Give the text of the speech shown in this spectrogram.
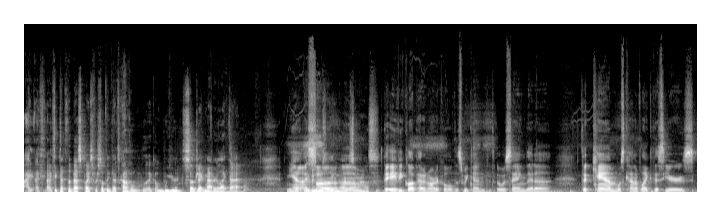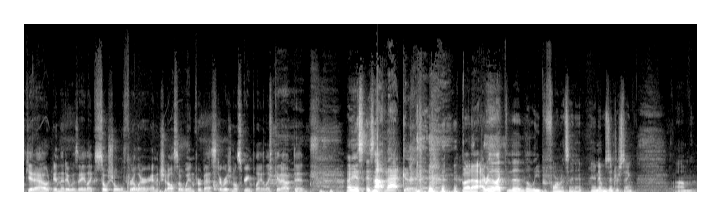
I, I, I think that's the best place for something that's kind of a, like a weird subject matter like that. Yeah, I saw easily ignored somewhere um, else. the AV Club had an article this weekend that was saying that uh, that Cam was kind of like this year's Get Out in that it was a like social thriller and it should also win for best original screenplay like Get Out did. I mean, it's, it's not that good, but uh, I really liked the the lead performance in it, and it was interesting. Um,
